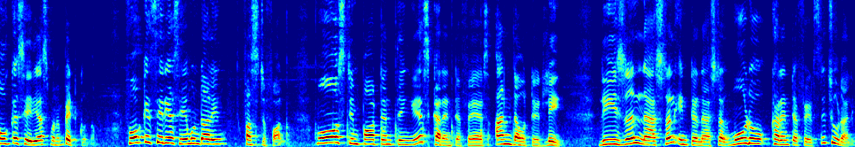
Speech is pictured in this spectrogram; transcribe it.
ఫోకస్ ఏరియాస్ మనం పెట్టుకుందాం. ఫోకస్ ఏరియాస్ ఏముండాలి? First of all most important thing is current affairs undoubtedly regional national international మూడు కరెంట్ అఫైర్స్ని చూడాలి.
